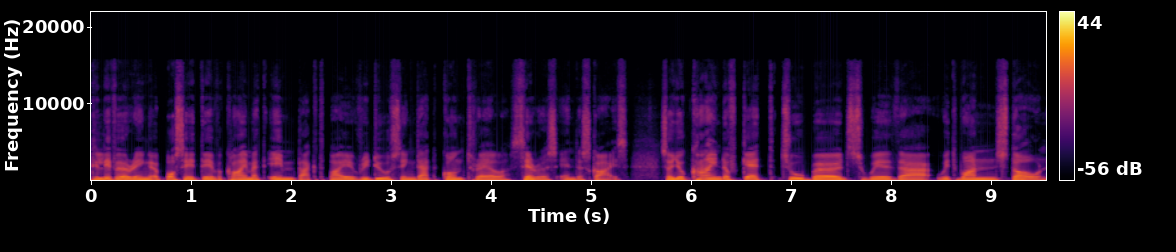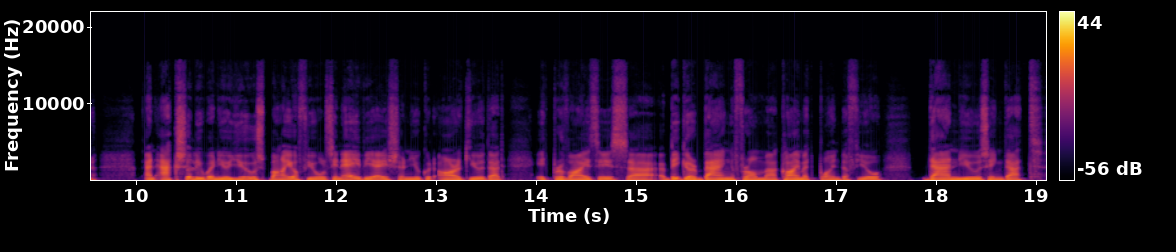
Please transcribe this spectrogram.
delivering a positive climate impact by reducing that contrail cirrus in the skies. So you kind of get two birds with, uh, with one stone. And actually, when you use biofuels in aviation, you could argue that it provides uh, a bigger bang from a climate point of view than using that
